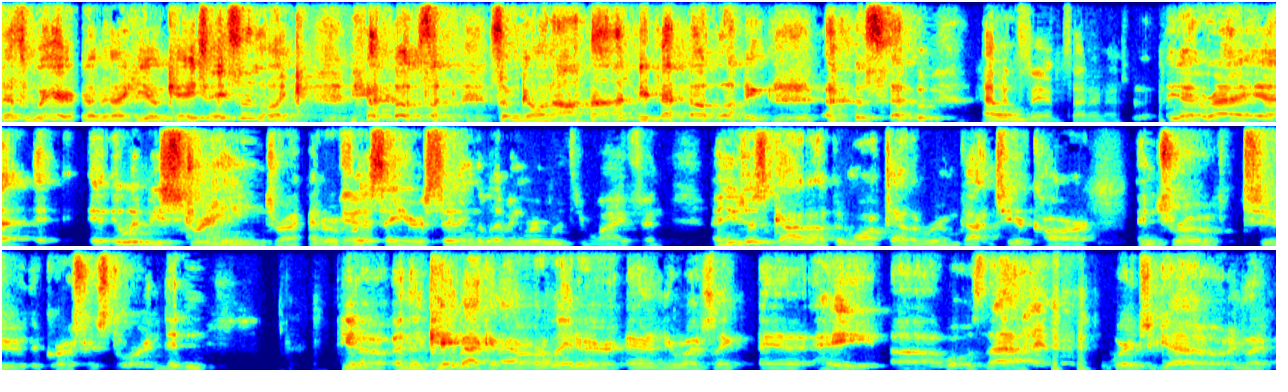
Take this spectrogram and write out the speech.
that's weird. I'd be like, you okay, Jason? Like, you know, it's like something going on, you know, like so. um, Happenstance. I don't know. yeah right yeah it, it would be strange right or if Yeah. let's say you were sitting in the living room with your wife and and you just got up and walked out of the room got into your car and drove to the grocery store and didn't you know and then came back an hour later and your wife's like uh, hey uh, what was that where'd you go and you're like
